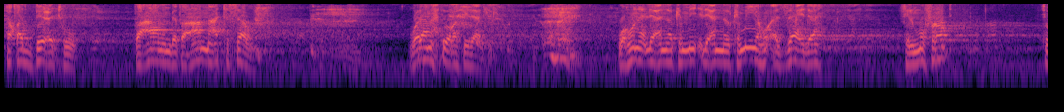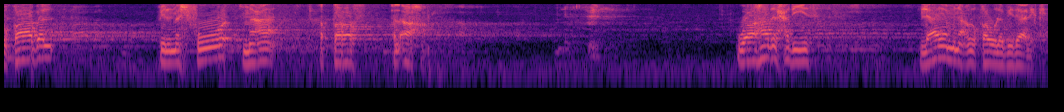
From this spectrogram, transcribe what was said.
فقد بعت طعاما بطعام مع التساوي ولا محذور في ذلك. وهنا لأن الكمية, لأن الكمية الزائدة في المفرد تقابل بالمشفوع مع الطرف الآخر. وهذا الحديث لا يمنع القول بذلك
